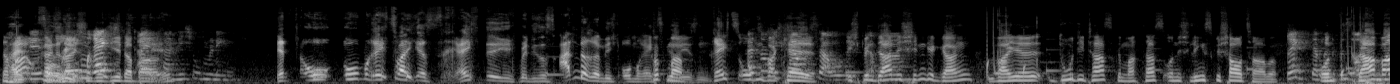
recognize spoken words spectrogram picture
Da halt war auch keine ist Leiche, wir rechts, dabei Alter, nicht oben links. Jetzt, oh, oben rechts war ich erst recht nicht. Ich bin dieses andere nicht oben rechts Guck mal, gewesen. rechts oben Also, war ich glaub, Kell. Aorik, Ich bin da nicht hingegangen, weil du die Task gemacht hast und ich links geschaut habe. Direkt, Und da war Baum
